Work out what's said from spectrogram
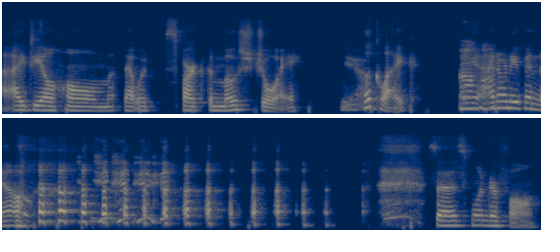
ideal home that would spark the most joy yeah. look like uh-huh. I, I don't even know. so it's wonderful.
